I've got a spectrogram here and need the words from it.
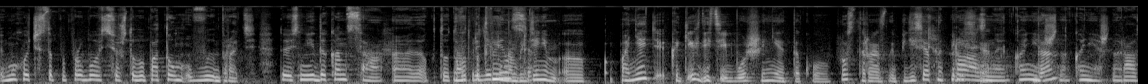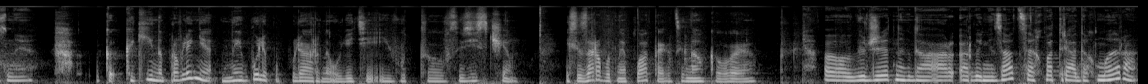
ему хочется попробовать все, чтобы потом выбрать. То есть не до конца э, кто-то ну, определился. Вот под твоим наблюдением э, понять, каких детей больше нет такого, просто разные, 50 на 50. Разные, конечно, да? конечно, разные. К какие направления наиболее популярны у детей и вот э, в связи с чем? Если заработная плата одинаковая, в бюджетных да, организациях, в отрядах мэра,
